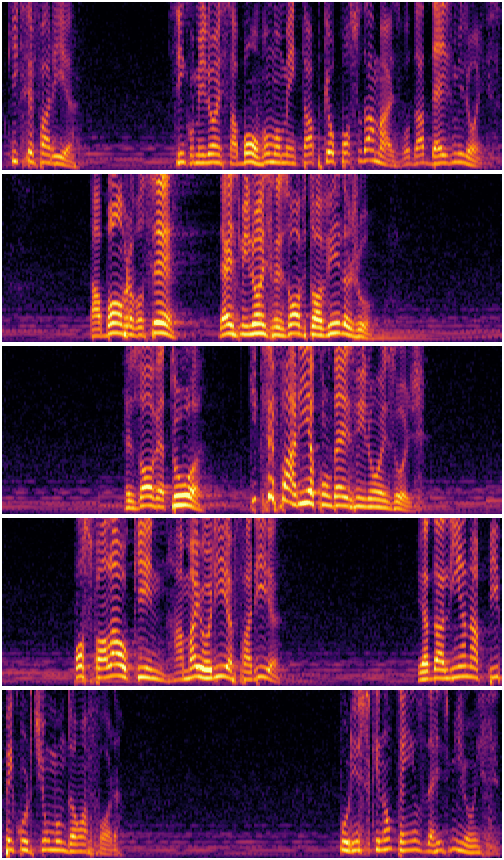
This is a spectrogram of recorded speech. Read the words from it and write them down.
O que, que você faria? 5 milhões tá bom? Vamos aumentar porque eu posso dar mais. Vou dar 10 milhões. Tá bom para você? 10 milhões resolve tua vida, Ju? Resolve a tua? O que, você faria com 10 milhões hoje? Posso falar o que a maioria faria? Ia dar linha na pipa e curtir um mundão afora. Por isso que não tem os 10 milhões.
